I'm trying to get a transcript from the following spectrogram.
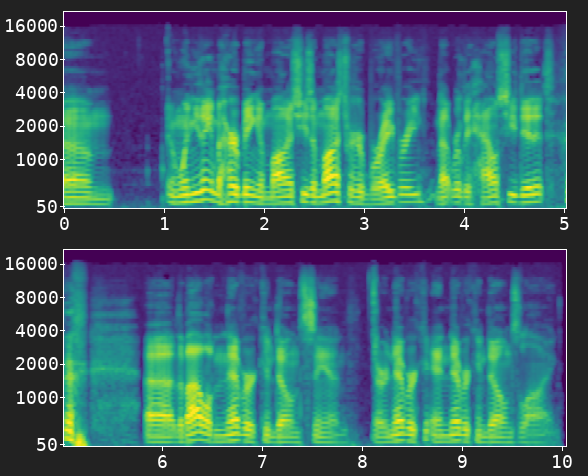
Um, and when you think about her being a admonished, she's a admonished for her bravery, not really how she did it. uh, the Bible never condones sin, or never and never condones lying.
